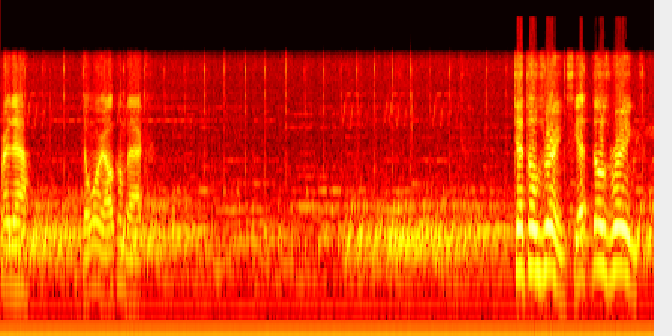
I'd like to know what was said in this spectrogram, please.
Right now. Don't worry, I'll come back. Get those rings! Get those rings!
